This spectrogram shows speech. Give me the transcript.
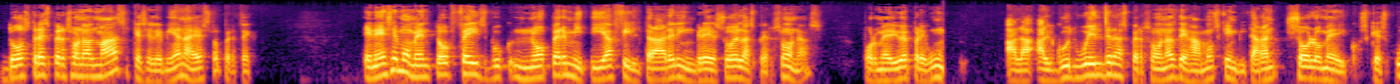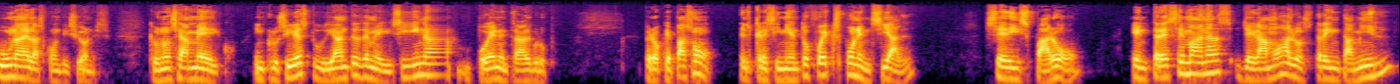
dos, tres personas más que se le mían a esto, perfecto. En ese momento Facebook no permitía filtrar el ingreso de las personas por medio de preguntas. al goodwill de las personas dejamos que invitaran solo médicos, que es una de las condiciones, que uno sea médico. Inclusive estudiantes de medicina pueden entrar al grupo. Pero ¿qué pasó? El crecimiento fue exponencial, se disparó. En tres semanas llegamos a los 30 mil,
